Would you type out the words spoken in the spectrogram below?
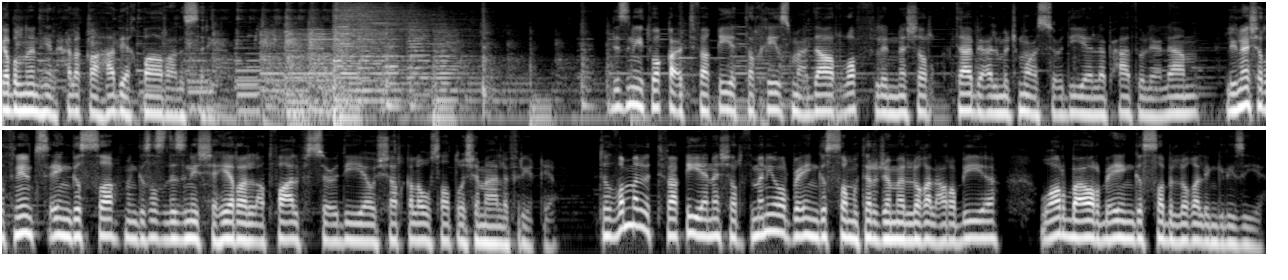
قبل ننهي الحلقة هذه أخبار على السريع. ديزني توقع اتفاقية ترخيص مع دار رف للنشر التابعة للمجموعة السعودية للأبحاث والإعلام لنشر 92 قصة من قصص ديزني الشهيرة للأطفال في السعودية والشرق الأوسط وشمال أفريقيا. تتضمن الاتفاقية نشر 48 قصة مترجمة للغة العربية و44 قصة باللغة الإنجليزية.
